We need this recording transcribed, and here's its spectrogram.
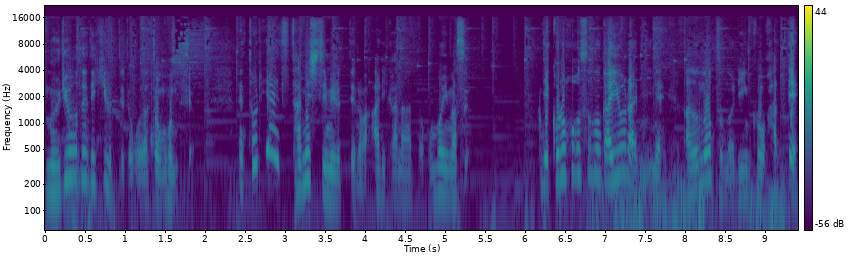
無料でできるってとこだと思うんですよ。でとりあえず試してみるっていうのはありかなと思います。で、この放送の概要欄にね、あのノートのリンクを貼って、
